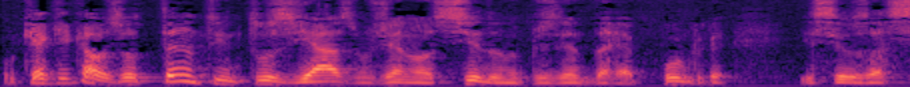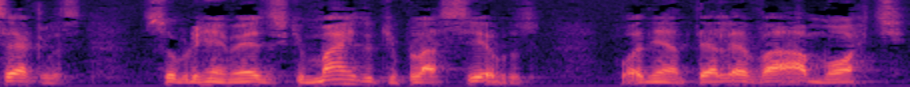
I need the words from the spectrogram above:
o que é que causou tanto entusiasmo genocida no presidente da República e seus asseclas sobre remédios que, mais do que placebos, podem até levar à morte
